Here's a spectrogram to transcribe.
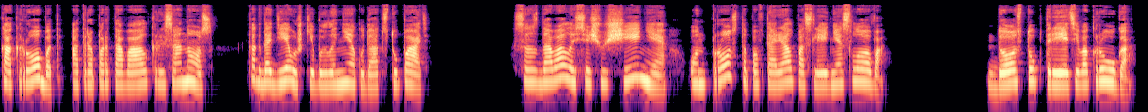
как робот отрапортовал крысонос, когда девушке было некуда отступать. Создавалось ощущение, он просто повторял последнее слово. Доступ третьего круга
